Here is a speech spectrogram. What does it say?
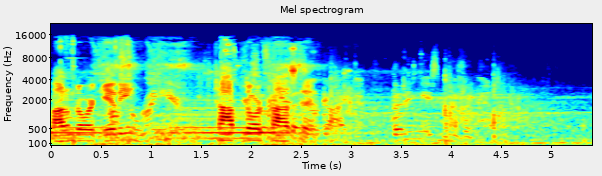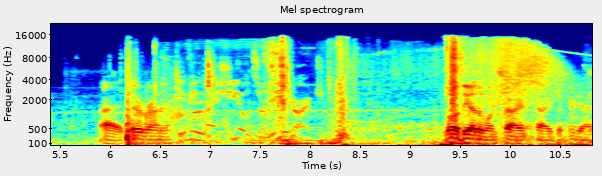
Bottom door, Gibby. Right here. Top door, caustic. Guide. The ring is moving. All right, they're running. Giving my shields a recharge. Well, the other one. Sorry, sorry, different guy.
